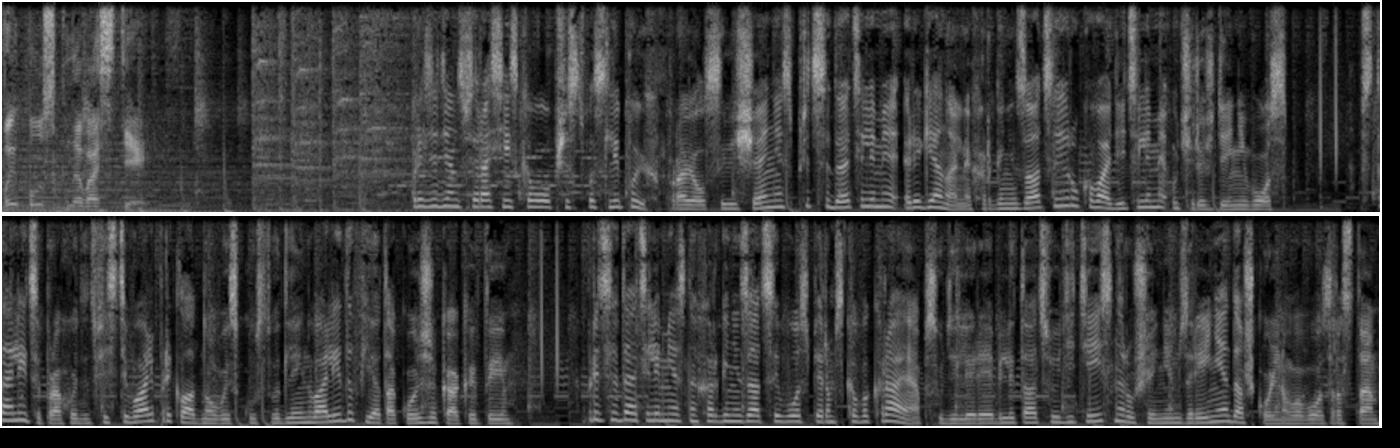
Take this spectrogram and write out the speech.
Выпуск новостей. Президент Всероссийского общества слепых провел совещание с председателями региональных организаций и руководителями учреждений ВОЗ. В столице проходит фестиваль прикладного искусства для инвалидов «Я такой же, как и ты». Председатели местных организаций ВОЗ Пермского края обсудили реабилитацию детей с нарушением зрения дошкольного возраста.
